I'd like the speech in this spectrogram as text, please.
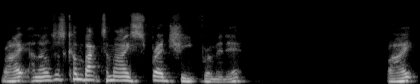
right? And I'll just come back to my spreadsheet for a minute, right?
